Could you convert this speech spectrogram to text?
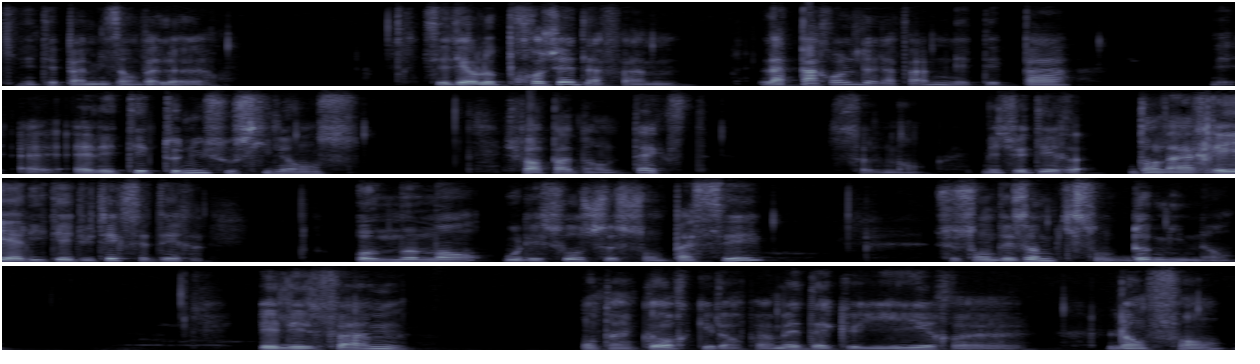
qui n'était pas mise en valeur. C'est-à-dire le projet de la femme. La parole de la femme n'était pas. Elle, était tenue sous silence. Je ne parle pas dans le texte seulement, mais je veux dire dans la réalité du texte, c'est-à-dire au moment où les choses se sont passées, ce sont des hommes qui sont dominants. Et les femmes ont un corps qui leur permet d'accueillir euh, l'enfant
